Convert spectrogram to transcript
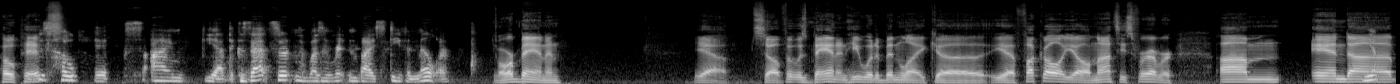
Hope Hicks. It was Hope Hicks. I'm yeah, because that certainly wasn't written by Stephen Miller. or Bannon. Yeah. So if it was Bannon, he would have been like, uh, "Yeah, fuck all y'all, Nazis forever." Um, and uh,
